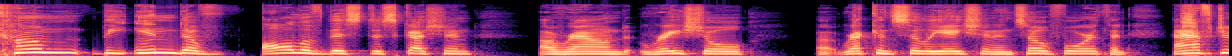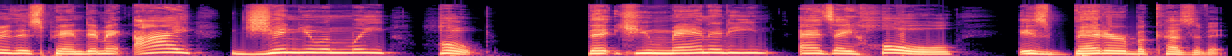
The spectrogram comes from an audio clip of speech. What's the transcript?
come the end of all of this discussion around racial uh, reconciliation and so forth, and after this pandemic, I genuinely hope that humanity as a whole is better because of it,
